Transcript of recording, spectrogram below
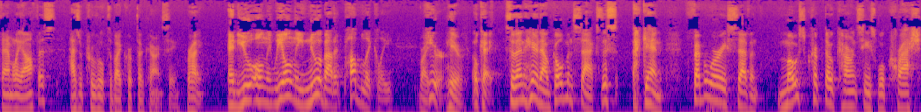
family office has approval to buy cryptocurrency. Right. And you only, we only knew about it publicly Right. Here. Here. Okay. So then here now, Goldman Sachs, this, again, February 7th, most cryptocurrencies will crash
